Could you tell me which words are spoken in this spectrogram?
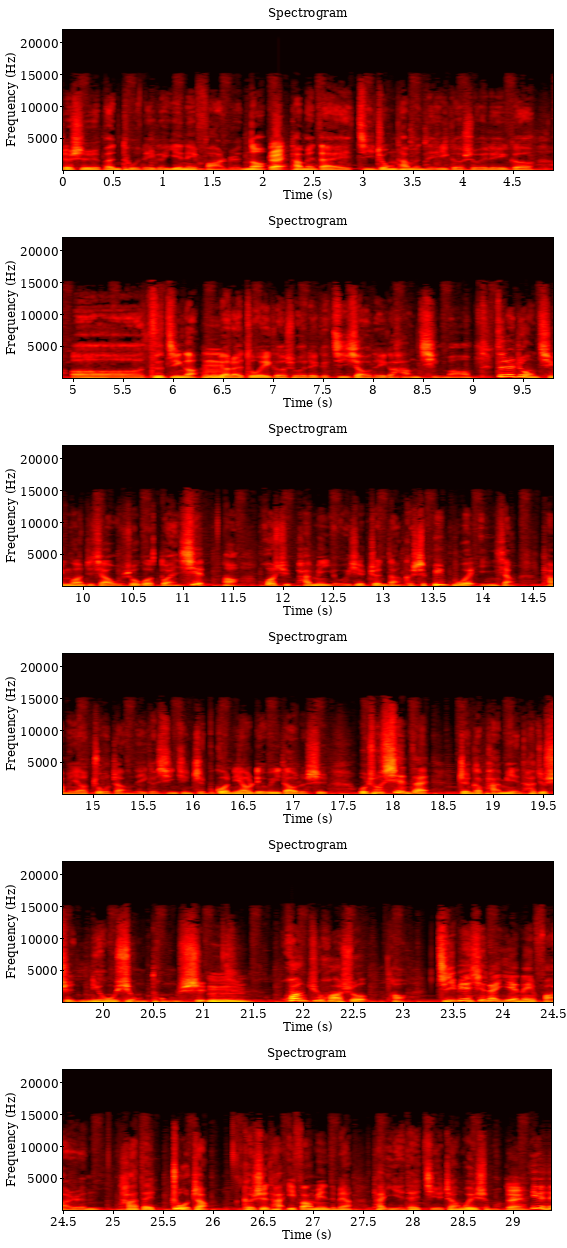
这是本土的一个业内法人哦，对，他们在集中他们的一个所谓的一个呃资金啊，嗯，要来做一个所谓的一个绩效的一个行情嘛，哦，所以在这种情况之下，我说过短线啊，或许盘面有一些震荡，可是并不会影响他们要做账的一个心情，只不过你要留意到的是，我说现在整个盘面它就是牛熊同市，嗯。换句话说，好，即便现在业内法人他在做账，可是他一方面怎么样？他也在结账。为什么？对，因为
